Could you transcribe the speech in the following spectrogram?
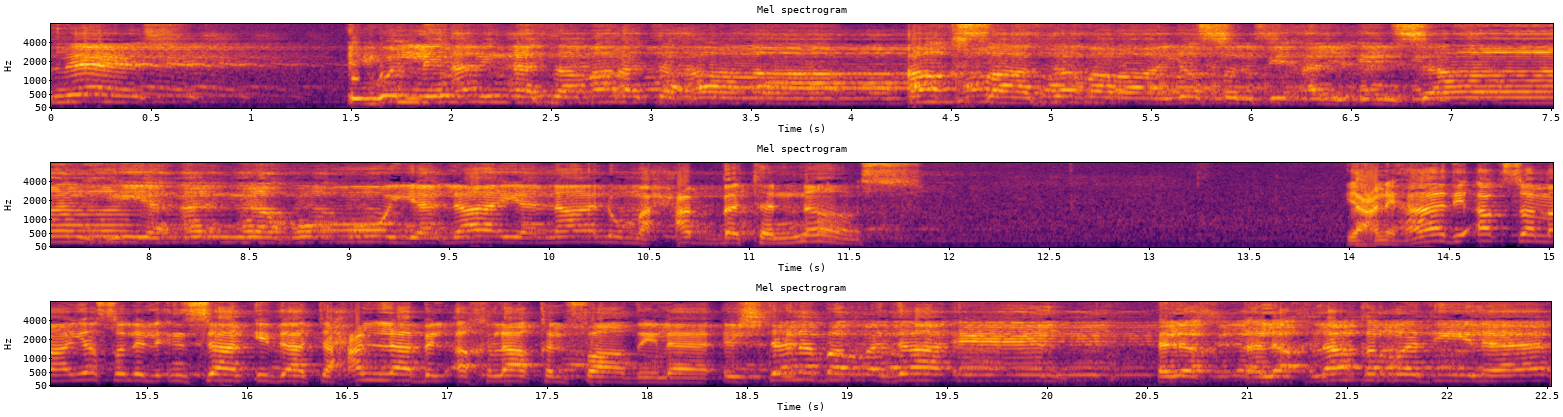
ليش؟ يقول لأن ثمرتها أقصى ثمرة يصل بها الإنسان هي أنه لا ينال محبة الناس. يعني هذه أقصى ما يصل الإنسان إذا تحلى بالأخلاق الفاضلة. اجتنب الرذائل الأخلاق الرذيلة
